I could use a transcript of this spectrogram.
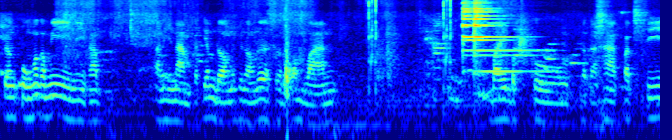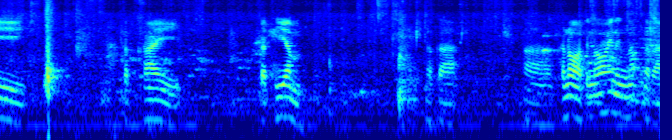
เครื่องปรุงมันก็มีนี่ครับ อันนี้น้ำกระเทียมดองเด้อพี่น้องเด้อเพิ่มความหวาน ใบบักกูดแล้วก็หากฟักซี่ตะไคร้กระเทียม แล้วก็อ่าขนอจังน้อยหนึ่งเนาะแล้วก็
